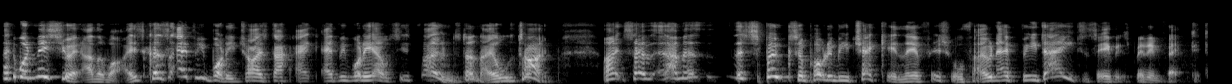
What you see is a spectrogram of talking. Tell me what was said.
they wouldn't issue it otherwise because everybody tries to hack everybody else's phones, don't they, all the time? Right, so I mean, the spooks will probably be checking the official phone every day to see if it's been infected.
